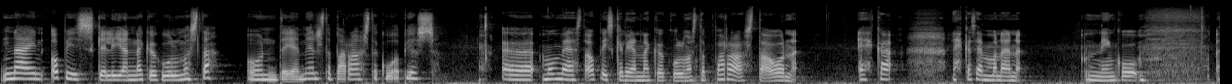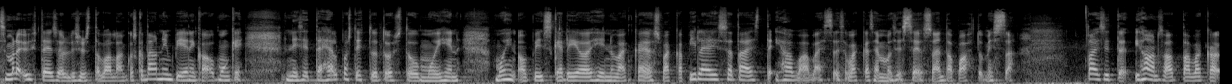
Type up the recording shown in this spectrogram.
näin opiskelijan näkökulmasta on teidän mielestä parasta Kuopiossa? Öö, mun mielestä opiskelijan näkökulmasta parasta on ehkä, ehkä semmoinen niin kuin, semmoinen yhteisöllisyys tavallaan, koska tämä on niin pieni kaupunki, niin sitten helposti tutustuu muihin, muihin opiskelijoihin, vaikka jos vaikka bileissä tai sitten ihan vaan vaikka semmoisissa jossain tapahtumissa. Tai sitten ihan saattaa vaikka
